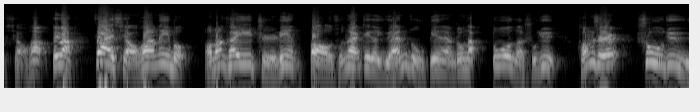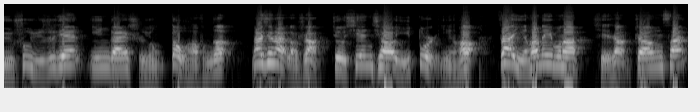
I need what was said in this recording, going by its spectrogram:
小号，对吧？在小号内部，我们可以指定保存在这个元组变量中的多个数据。同时，数据与数据之间应该使用逗号分割。那现在老师啊，就先敲一对引号，在引号内部呢写上张三，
